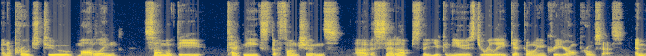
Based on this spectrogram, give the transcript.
an approach to modeling, some of the techniques, the functions, uh, the setups that you can use to really get going and create your own process. And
